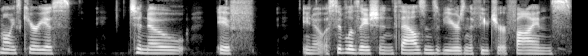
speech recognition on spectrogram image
I'm always curious to know if, you know, a civilization thousands of years in the future finds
